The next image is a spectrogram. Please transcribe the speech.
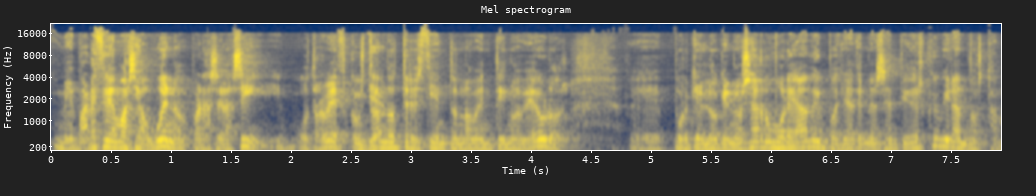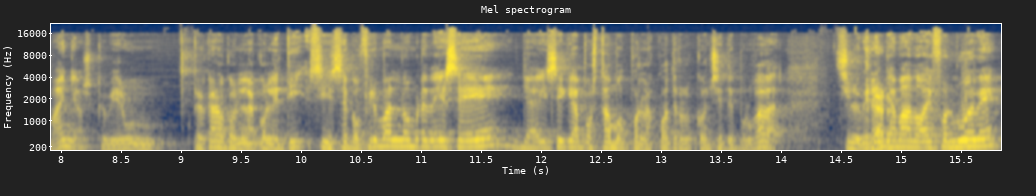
Me parece demasiado bueno para ser así. otra vez, costando 399 euros. Eh, porque lo que no se ha rumoreado y podría tener sentido es que hubieran dos tamaños, que hubiera un... Pero claro, con la coletilla, si se confirma el nombre de SE, ya ahí sí que apostamos por las 4,7 pulgadas. Si lo hubieran llamado iPhone 9,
